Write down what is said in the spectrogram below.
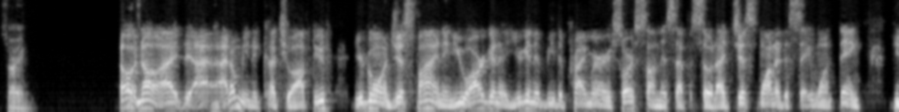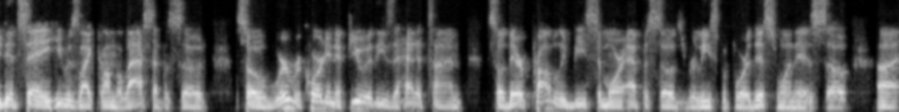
sorry, Oh no, I, I, I don't mean to cut you off, dude. You're going just fine, and you are gonna you're gonna be the primary source on this episode. I just wanted to say one thing. You did say he was like on the last episode, so we're recording a few of these ahead of time. So there probably be some more episodes released before this one is. So, uh,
